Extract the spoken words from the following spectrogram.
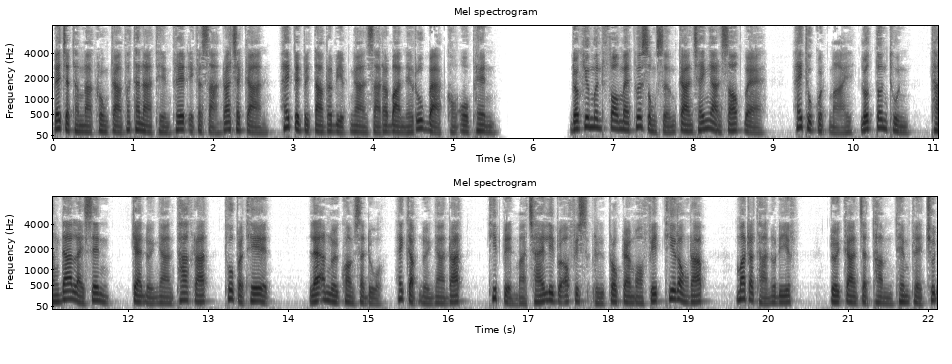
ได้จัดทำมาโครงการพัฒนาเทมเพลตเอกสารราชการให้เป็นไปตามระเบียบงานสารบัญในรูปแบบของ Open Document Format เพื่อส่งเสริมการใช้งานซอฟต์แวร์ ให้ถูกกฎหมายลดต้นทุน ทางด้านลเซนส์แก่หน่วยงานภาครัฐ ทั่วประเทศ และอำนวยความสะดวกให้กับหน่วยงานรัฐ ที่เปลี่ยนมาใช้ LibreOffice หรือโปรแกรม Office ที่รองรับ มาตรฐาน ODF โดยการจัดทำเทมเพลตชุด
